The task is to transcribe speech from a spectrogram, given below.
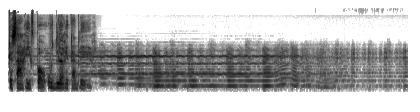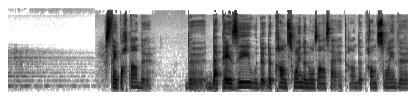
que ça n'arrive pas ou de le rétablir. C'est important de, d'apaiser ou de, prendre soin de nos ancêtres, hein, de prendre soin de,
